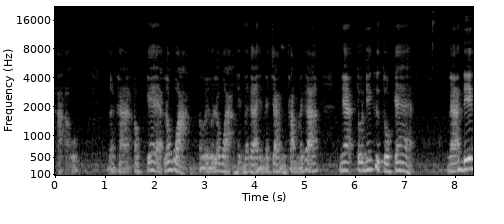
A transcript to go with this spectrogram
ขาวนะคะ เอาแก้ระหว่างเอาไว้ระหว่างเห็นไหมคะเห็นอาจารย์ทำไหมคะเนี่ยตัวนี้คือตัวแก้นะดิน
